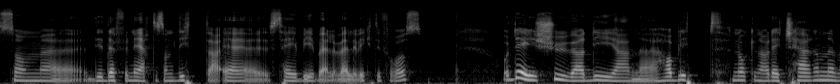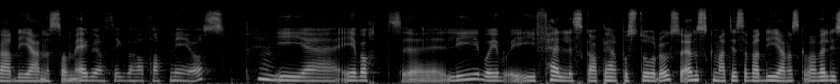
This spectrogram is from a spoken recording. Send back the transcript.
som eh, de definerte som dette er, sier Bibelen, veldig viktig for oss. Og de sju verdiene har blitt noen av de kjerneverdiene som jeg og Jan Sigve har tatt med oss i, eh, i vårt eh, liv og i, i fellesskapet her på Stord òg. Så ønsker vi at disse verdiene skal være veldig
